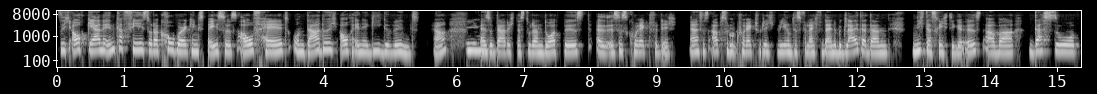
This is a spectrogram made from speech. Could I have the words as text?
sich auch gerne in Cafés oder Coworking Spaces aufhält und dadurch auch Energie gewinnt. Ja, mhm. also dadurch, dass du dann dort bist, also ist es korrekt für dich. Ja, es ist absolut korrekt für dich, während es vielleicht für deine Begleiter dann nicht das Richtige ist. Aber das so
